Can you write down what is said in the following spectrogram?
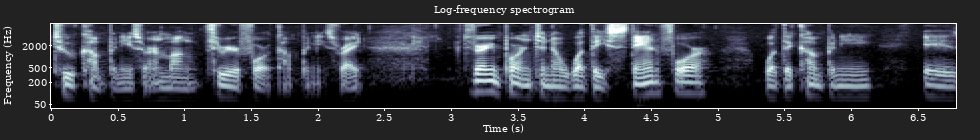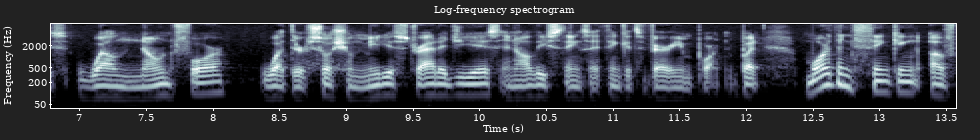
two companies or among three or four companies, right? It's very important to know what they stand for, what the company is well known for, what their social media strategy is, and all these things. I think it's very important. But more than thinking of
